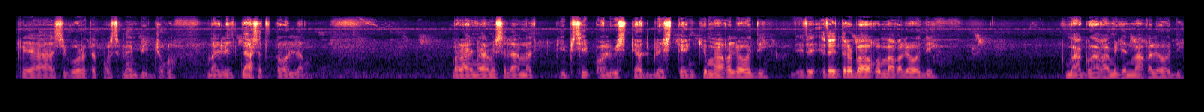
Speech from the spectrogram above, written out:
Kaya siguro tapos ko na yung video ko. Malilit na sa totoo lang. Maraming maraming salamat. Keep safe always. God bless. Thank you mga kalodi. Ito, ito yung trabaho ko mga kalodi. Gumagawa kami dyan mga kalodi.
